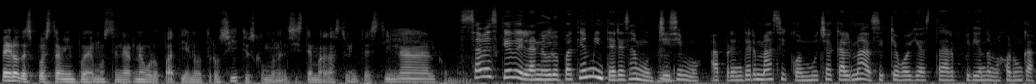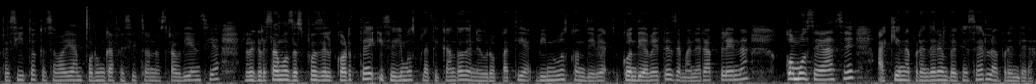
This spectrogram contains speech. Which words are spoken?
Pero después también podemos tener neuropatía en otros sitios, como en el sistema gastrointestinal. Como... ¿Sabes qué? De la neuropatía me interesa muchísimo aprender más y con mucha calma, así que voy a estar pidiendo mejor un cafecito, que se vayan por un cafecito a nuestra audiencia. Regresamos después del corte y seguimos platicando de neuropatía. Vivimos con, con diabetes de manera plena. ¿Cómo se hace? A quien aprender a envejecer lo aprenderá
